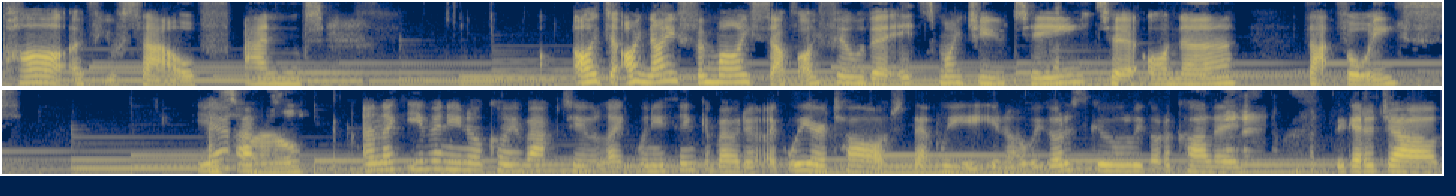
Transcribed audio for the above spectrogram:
part of yourself. And I, I know for myself i feel that it's my duty to honor that voice yeah well. and like even you know coming back to like when you think about it like we are taught that we you know we go to school we go to college we get a job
